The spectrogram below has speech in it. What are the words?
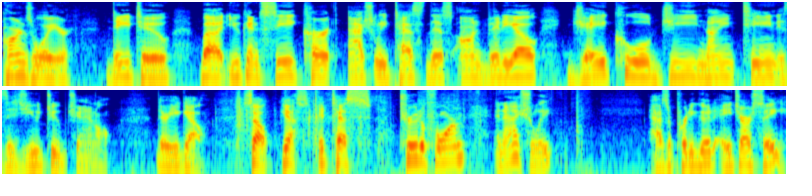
Harnds Warrior D2. But you can see Kurt actually test this on video. JCoolG19 is his YouTube channel. There you go. So, yes, it tests true to form and actually has a pretty good HRC.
